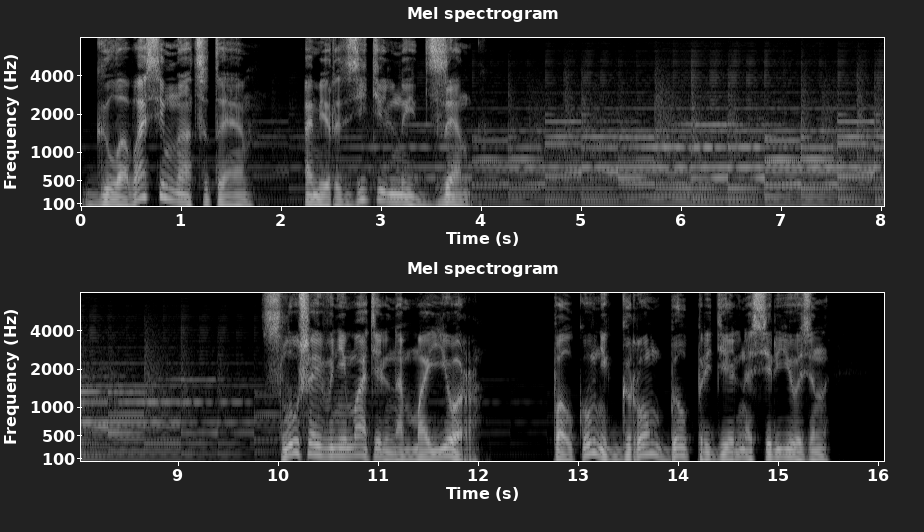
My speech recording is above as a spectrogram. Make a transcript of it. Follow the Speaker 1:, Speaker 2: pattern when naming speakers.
Speaker 1: Глава 17. Омерзительный дзенг. «Слушай внимательно, майор!» Полковник Гром был предельно серьезен.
